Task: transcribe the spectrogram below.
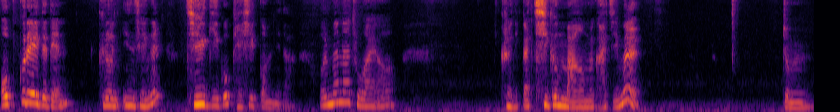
업그레이드 된 그런 인생을 즐기고 계실 겁니다. 얼마나 좋아요. 그러니까 지금 마음을 가짐을 좀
